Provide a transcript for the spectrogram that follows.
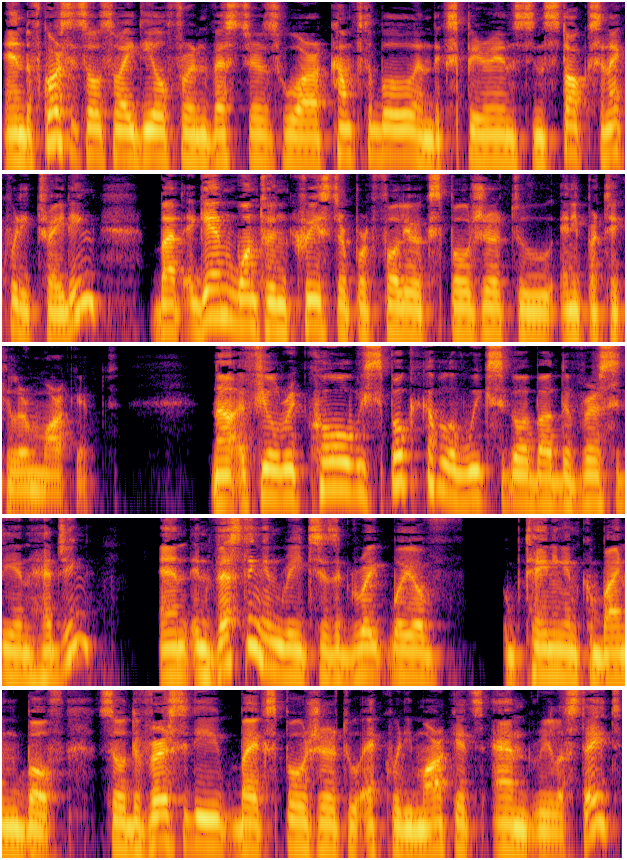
and of course, it's also ideal for investors who are comfortable and experienced in stocks and equity trading, but again, want to increase their portfolio exposure to any particular market. Now, if you'll recall, we spoke a couple of weeks ago about diversity and hedging, and investing in REITs is a great way of obtaining and combining both. So diversity by exposure to equity markets and real estate,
